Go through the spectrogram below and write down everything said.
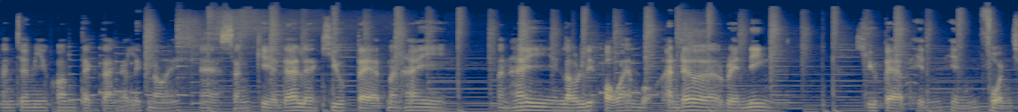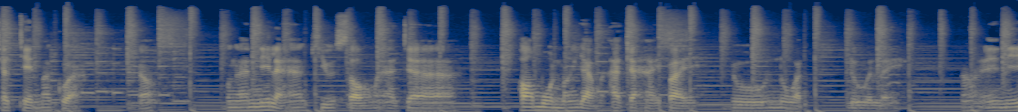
มันจะมีความแตกต่างกันเล็กน้อยอ่าสังเกตได้เลย Q8 มันให้มันให้เราบอกว่าบอก under raining Q8 เห็นเห็นฝนชัดเจนมากกว่าเนาะเพราะงั้นนี่แหละฮะ Q2 มันอาจจะข้อมูลบางอย่างมันอาจจะหายไปดูหนวดดูอะไรเนาะอันนี้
